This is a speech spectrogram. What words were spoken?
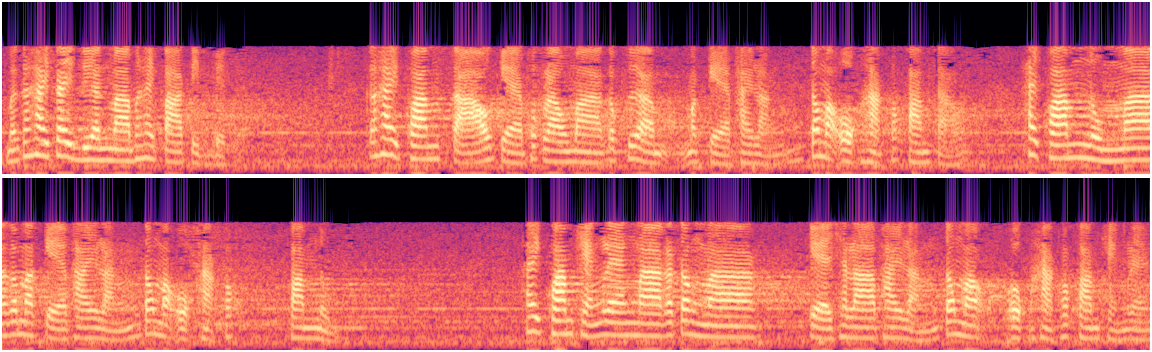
เหมือนก็ให้ไส้เดือนมาเพื่อให้ปลาติดเบ็ด ก็ให้ความสาวแก่พวกเรามาก็เพื่อมาแก่ภายหลัง ต้องมาอกหักเพราะความสาว ให้ความหนุ่มมาก็มาแก่ภายหลัง ต้องมาอกหักเพราะความหนุ่ม ให้ความแข็งแรงมาก็ต้องมาแก่ชราภายหลัง ต้องมาอกหักเพราะความแข็งแรง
